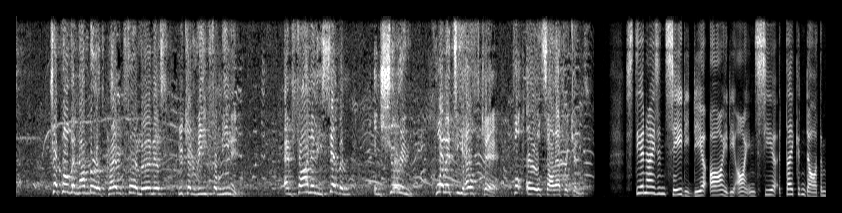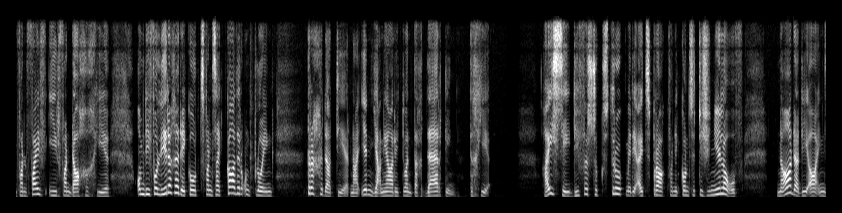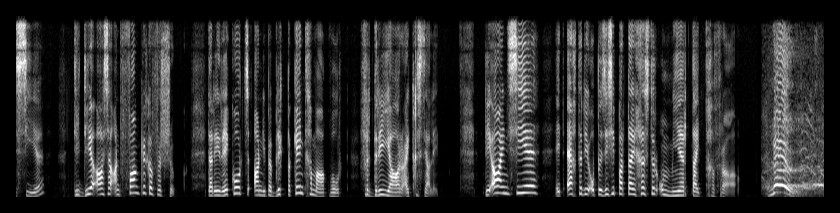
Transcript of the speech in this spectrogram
triple the number of grade four learners who can read for meaning. And finally, seven, ensuring quality health care for all South Africans. Steenhuisen sê die DA het die ANC 'n teikendatum van 5 uur vandag gegee om die volledige rekords van sy kaderontplooiing teruggedateer na 1 Januarie 2013 te gee. Hy sê die versoek strook met die uitspraak van die konstitusionele hof nadat die ANC die DA se aanvanklike versoek dat die rekords aan die publiek bekend gemaak word vir 3 jaar uitgestel het. Die ANC het egter die oppositieparty gister om meer tyd gevra. No,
